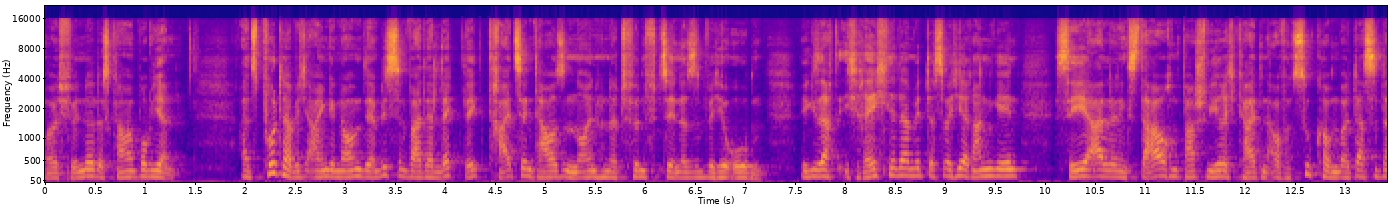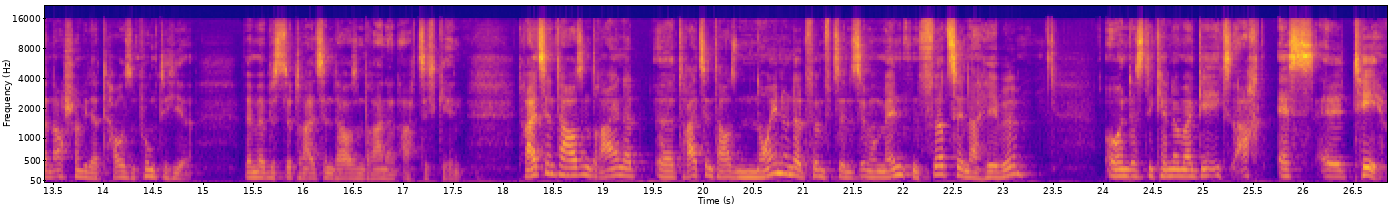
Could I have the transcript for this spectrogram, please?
Aber ich finde, das kann man probieren. Als Put habe ich eingenommen, der ein bisschen weiter leckt liegt, 13.915, da sind wir hier oben. Wie gesagt, ich rechne damit, dass wir hier rangehen, sehe allerdings da auch ein paar Schwierigkeiten auf uns zukommen, weil das sind dann auch schon wieder 1000 Punkte hier, wenn wir bis zu 13.380 gehen. 13.915 äh, 13 ist im Moment ein 14er Hebel und das ist die Kennnummer GX8 SLT.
